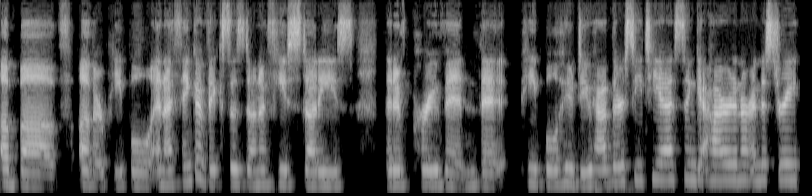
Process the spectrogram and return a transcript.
above other people. And I think Avix has done a few studies that have proven that people who do have their CTS and get hired in our industry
